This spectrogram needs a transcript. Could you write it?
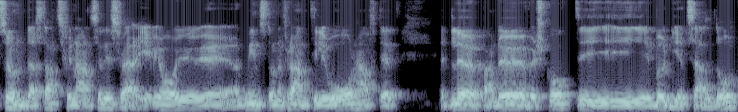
sunda statsfinanser i Sverige. Vi har ju åtminstone fram till i år haft ett, ett löpande överskott i, i budgetsaldot.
